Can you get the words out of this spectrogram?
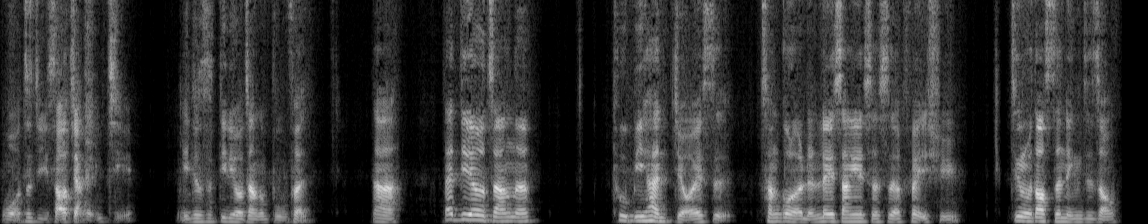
我自己少讲了一节，也就是第六章的部分。那在第六章呢，To B 和九 S 穿过了人类商业设施的废墟，进入到森林之中。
